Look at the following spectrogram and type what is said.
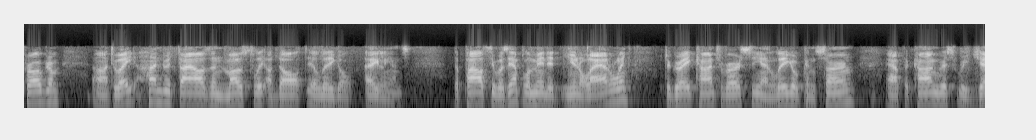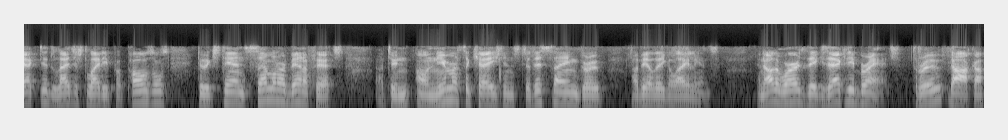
program uh, to 800,000 mostly adult illegal aliens. The policy was implemented unilaterally to great controversy and legal concern after Congress rejected legislative proposals to extend similar benefits uh, to, on numerous occasions to this same group of illegal aliens. In other words, the executive branch, through DACA,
